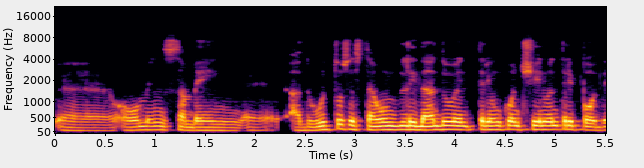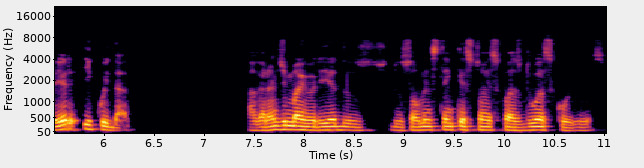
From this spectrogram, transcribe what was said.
eh, homens também eh, adultos estão lidando entre um contínuo entre poder e cuidado. A grande maioria dos, dos homens tem questões com as duas coisas.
